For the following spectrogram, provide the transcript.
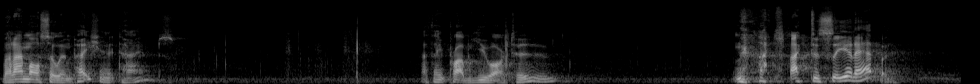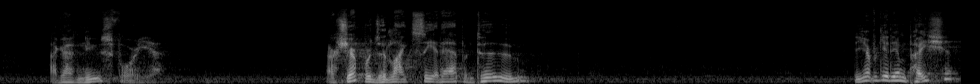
But I'm also impatient at times. I think probably you are too. I'd like to see it happen. I got news for you. Our shepherds would like to see it happen too. Do you ever get impatient?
